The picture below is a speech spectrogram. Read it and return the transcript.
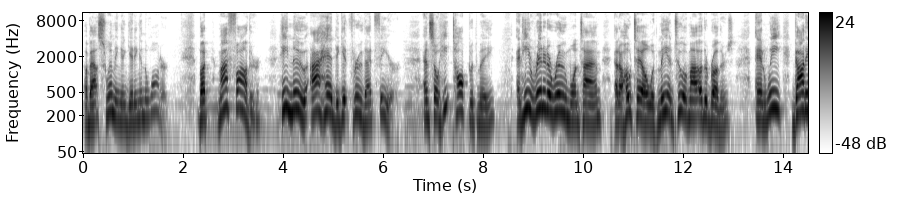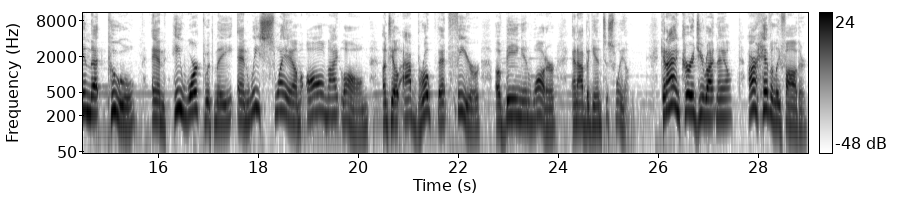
about swimming and getting in the water. But my father, he knew I had to get through that fear. And so he talked with me, and he rented a room one time at a hotel with me and two of my other brothers and we got in that pool and he worked with me and we swam all night long until I broke that fear of being in water and I began to swim. Can I encourage you right now? Our Heavenly Father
